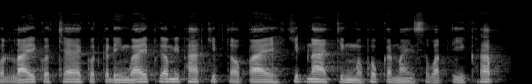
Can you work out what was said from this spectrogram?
กดไลค์ กดแชร์ กดกระดิ่งไว้เพื่อไม่พลาดคลิปต่อไป คลิปหน้าจึงมาพบกันใหม่ สวัสดีครับ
